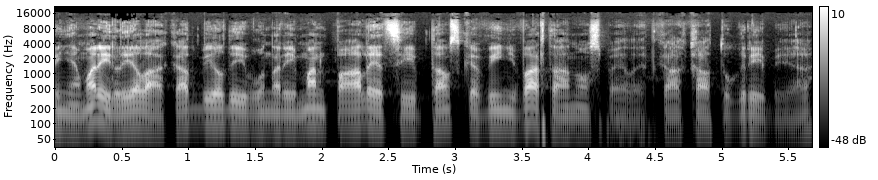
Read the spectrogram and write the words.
viņam arī ir lielāka atbildība un arī man pārliecība tams, ka viņi var tā nospēlēt, kā, kā tu gribi. Ja?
